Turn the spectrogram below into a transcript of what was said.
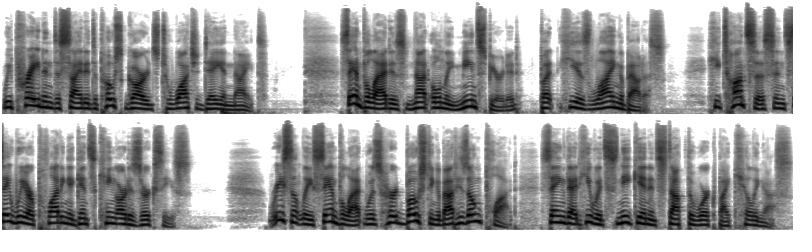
We prayed and decided to post guards to watch day and night. Sanballat is not only mean spirited, but he is lying about us. He taunts us and say we are plotting against King Artaxerxes. Recently, Sanballat was heard boasting about his own plot, saying that he would sneak in and stop the work by killing us.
